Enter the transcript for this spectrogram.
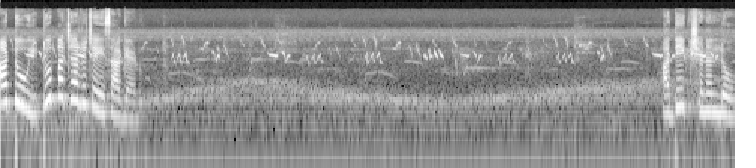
అటూ ఇటూ పచార్లు చేయసాగాడు. అదే క్షణంలో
